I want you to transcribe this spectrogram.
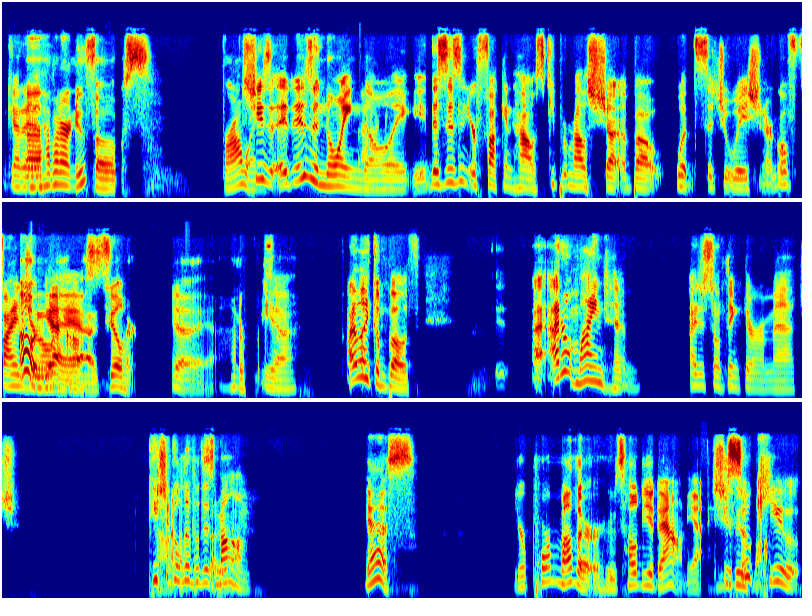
You gotta. Uh, how about our new folks? Browen. she's. It is annoying though. Like this isn't your fucking house. Keep your mouth shut about what situation, or go find oh your own yeah, yeah, I feel her. Yeah, yeah, hundred percent. Yeah, I like them both. I, I don't mind him. I just don't think they're a match. He No, should go live with his so mom. Yes. Your poor mother who's held you down. Yeah. She's so cute.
